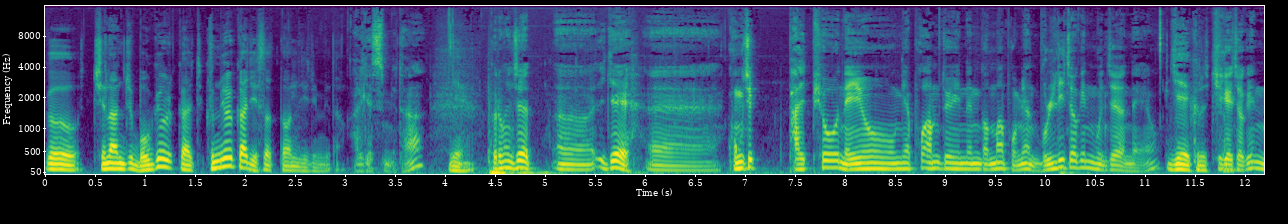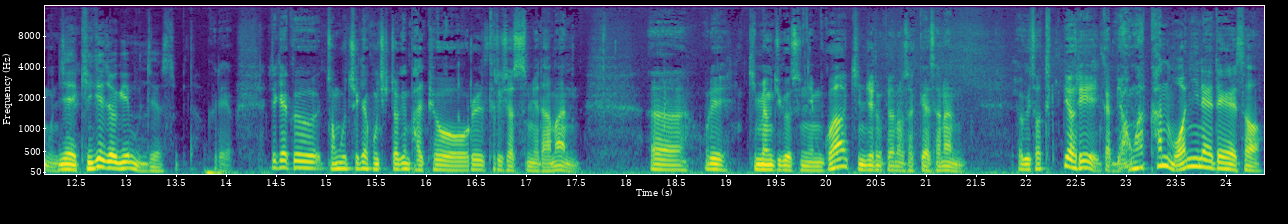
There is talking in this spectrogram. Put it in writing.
그 지난주 목요일까지 금요일까지 있었던 일입니다. 알겠습니다. 예. 그러면 이제 어 이게 에, 공식 발표 내용에 포함되어 있는 것만 보면 물리적인 문제였네요. 예, 그렇죠. 기계적인 문제. 예, 기계적인 문제였습니다. 그래요. 이렇게 그 정부 측의 공식적인 발표를 들으셨습니다만 어, 우리 김명주 교수님과 김진욱 변호사께서는 여기서 특별히 그러니까 명확한 원인에 대해서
